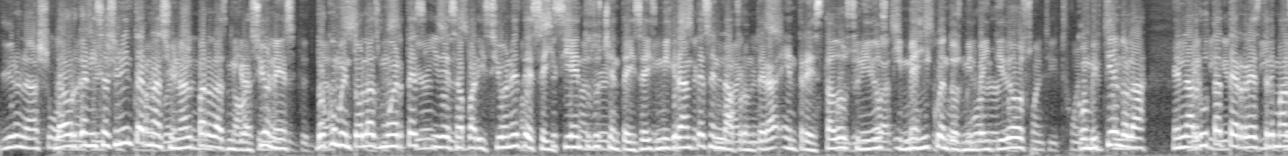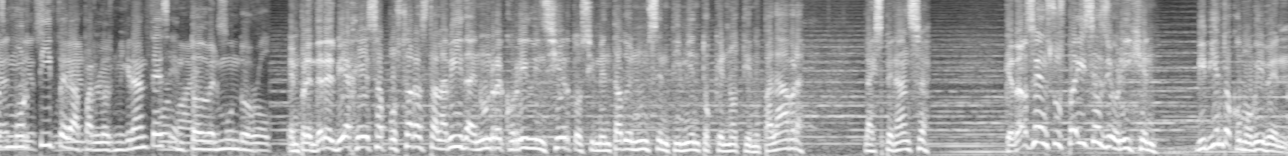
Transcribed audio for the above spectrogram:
La Organización Internacional para las Migraciones documentó las muertes y desapariciones de 686 migrantes en la frontera entre Estados Unidos y México en 2022, convirtiéndola en la ruta terrestre más mortífera para los migrantes en todo el mundo. Emprender el viaje es apostar hasta la vida en un recorrido incierto cimentado en un sentimiento que no tiene palabra, la esperanza. Quedarse en sus países de origen, viviendo como viven,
